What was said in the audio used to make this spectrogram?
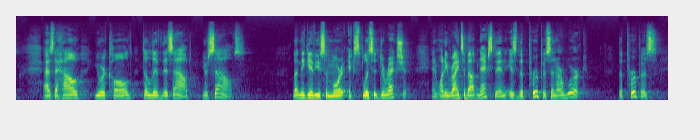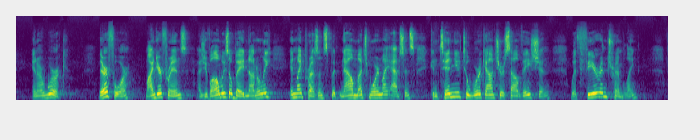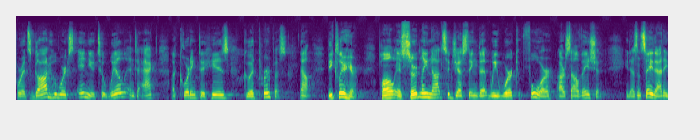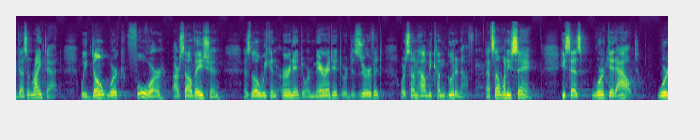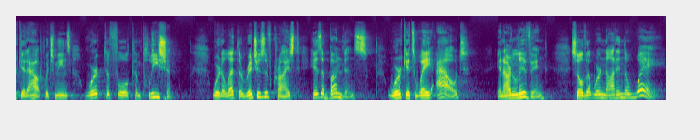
as to how you're called to live this out yourselves. Let me give you some more explicit direction. And what he writes about next then is the purpose in our work. The purpose in our work. Therefore, my dear friends, as you've always obeyed, not only in my presence, but now much more in my absence. Continue to work out your salvation with fear and trembling, for it's God who works in you to will and to act according to his good purpose. Now, be clear here. Paul is certainly not suggesting that we work for our salvation. He doesn't say that, he doesn't write that. We don't work for our salvation as though we can earn it or merit it or deserve it or somehow become good enough. That's not what he's saying. He says, work it out. Work it out, which means work to full completion. We're to let the riches of Christ, his abundance, work its way out in our living so that we're not in the way.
